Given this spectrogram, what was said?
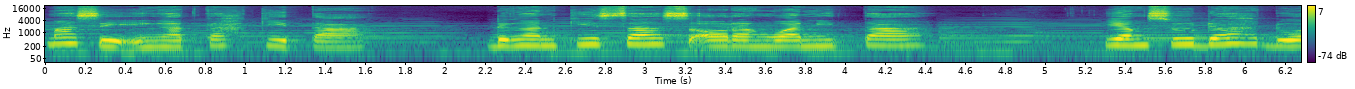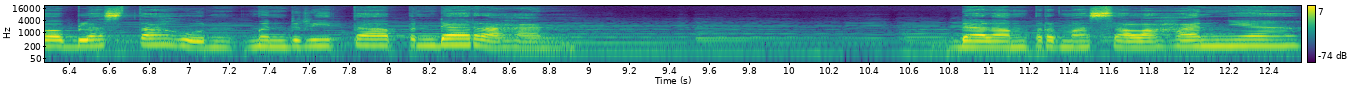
masih ingatkah kita dengan kisah seorang wanita yang sudah 12 tahun menderita pendarahan? Dalam permasalahannya,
